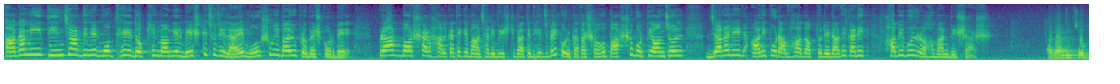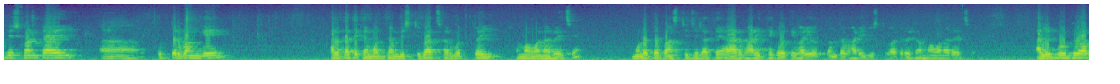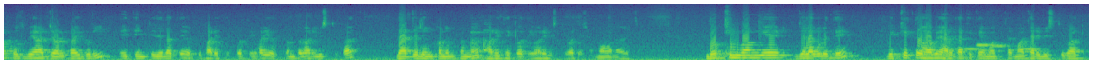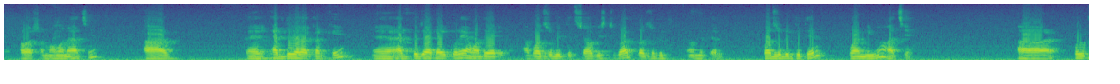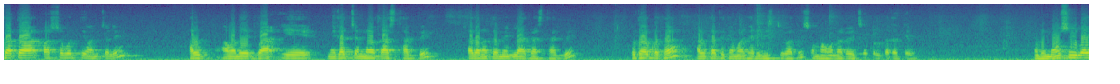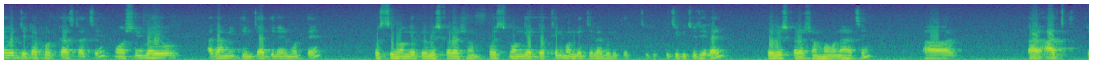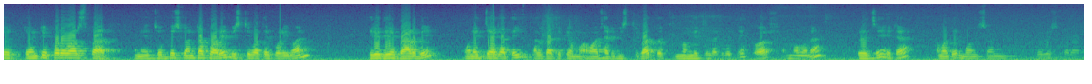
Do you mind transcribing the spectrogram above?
আগামী তিন চার দিনের মধ্যে দক্ষিণবঙ্গের বেশ কিছু জেলায় মৌসুমি বায়ু প্রবেশ করবে। প্রাক বর্ষার হালকা থেকে মাঝারি বৃষ্টিপাতে ভিজবে কলকাতা সহ পার্শ্ববর্তী অঞ্চল, জানালেন আলিপুর আবহাওয়া দপ্তরের আধিকারিক হাবিবুল রহমান বিশ্বাস। আগামী চব্বিশ ঘন্টায় উত্তরবঙ্গে হালকা থেকে মধ্যম বৃষ্টিপাত সর্বত্রই সম্ভাবনা রয়েছে। মূলত পাঁচটি জেলাতে, আর ভারী থেকে অতি ভারী, অত্যন্ত ভারী বৃষ্টিপাতের সম্ভাবনা রয়েছে। আলিপুরদুয়ার, কোচবিহার, জলপাইগুড়ি এই তিনটি জেলাতে অতি ভারী থেকে অতি ভারী, অত্যন্ত ভারী বৃষ্টিপাত। দার্জিলিং কলিম্পংয়ে ভারী থেকে অতি ভারী বৃষ্টিপাতের সম্ভাবনা রয়েছে। দক্ষিণবঙ্গের জেলাগুলিতে বিক্ষিপ্তভাবে হালকা থেকে মাঝারি বৃষ্টিপাত হওয়ার সম্ভাবনা আছে। আর এক দু জায়গাকারকে এক দু জায়গায় করে আমাদের বজ্রবিদ্যুৎ সহ বৃষ্টিপাত বজ্রবিদ্যুৎ বজ্রবিদ্যুতের ওয়ার্নিংও আছে। আর, কলকাতা পার্শ্ববর্তী অঞ্চলে আমাদের বা, এ মেঘাচ্ছন্ন আকাশ থাকবে, সাধারণত মেঘলা আকাশ থাকবে। কোথাও কোথাও হালকা থেকে মাঝারি বৃষ্টিপাতের সম্ভাবনা রয়েছে কলকাতাতেও। আমাদের মৌসুমী বায়ুর যেটা ফোরকাস্ট আছে, মৌসুমী বায়ু আগামী তিন চার দিনের মধ্যে পশ্চিমবঙ্গে প্রবেশ করার পশ্চিমবঙ্গের দক্ষিণবঙ্গের জেলাগুলিতে কিছু- কিছু কিছু জেলায় প্রবেশ করার সম্ভাবনা আছে। আর তার আজ টোয়েন্টি ফোর আওয়ার্স বাদ মানে চব্বিশ ঘণ্টা পরে বৃষ্টিপাতের পরিমাণ ধীরে ধীরে বাড়বে। অনেক জায়গাতেই হালকা থেকে মাঝারি বৃষ্টিপাত দক্ষিণবঙ্গের জেলাগুলোতে হওয়ার সম্ভাবনা রয়েছে। এটা আমাদের মনসুন প্রবেশ করার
